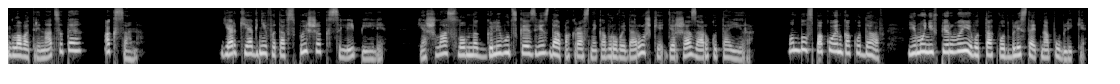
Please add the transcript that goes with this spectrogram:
Глава 13. Оксана. Яркие огни фотовспышек слепили. Я шла, словно голливудская звезда по красной ковровой дорожке, держа за руку Таира. Он был спокоен, как удав. Ему не впервые вот так вот блистать на публике.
